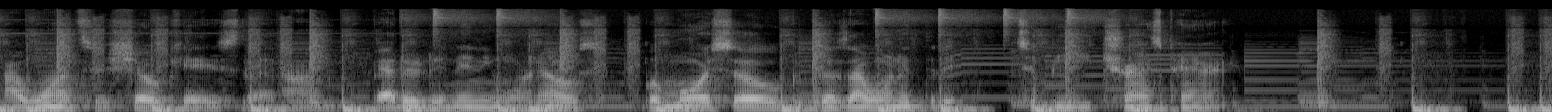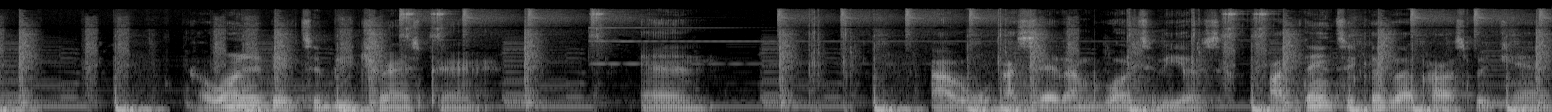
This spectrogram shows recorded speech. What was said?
I want to showcase that I'm better than anyone else, but more so because I wanted to, to be transparent. I wanted it to be transparent. And I, I said I'm going to be as authentic as I possibly can,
